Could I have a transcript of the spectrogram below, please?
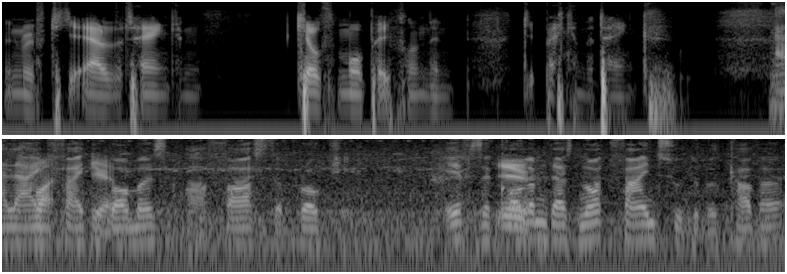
Then we have to get out of the tank and kill some more people and then get back in the tank. Allied Fine, fighter yeah. bombers are fast approaching. If the Yeah. column does not find suitable cover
